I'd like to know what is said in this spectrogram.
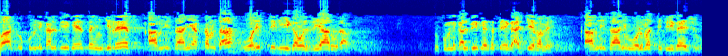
waan dhukkubni qalbii keessa hin jirreef qaamni isaanii akkam ta'a walitti fiiga wal ziyaaruudhaaf dhukkubni qalbii keessatti eega ajjeefame qaamni isaanii walumatti fiiga jechuun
